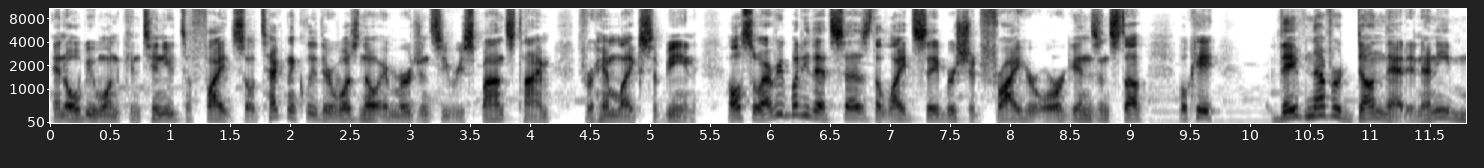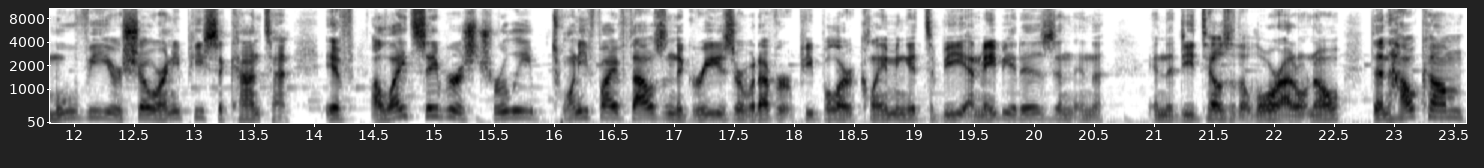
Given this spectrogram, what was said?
and Obi Wan continued to fight, so technically there was no emergency response time for him like Sabine. Also, everybody that says the lightsaber should fry her organs and stuff, okay, They've never done that in any movie or show or any piece of content. If a lightsaber is truly 25,000 degrees or whatever people are claiming it to be, and maybe it is in, in the in the details of the lore, I don't know, then how come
